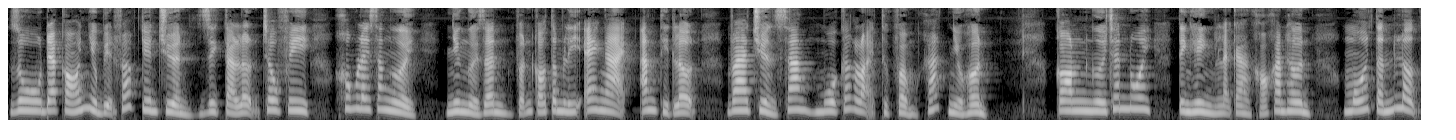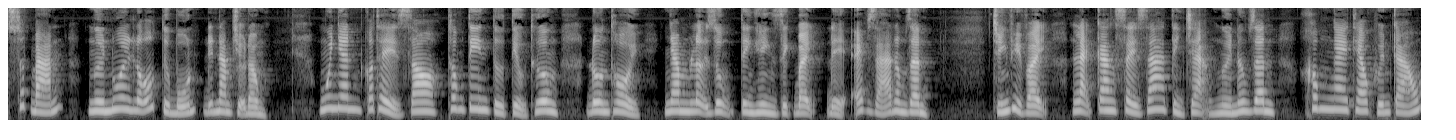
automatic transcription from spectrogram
Dù đã có nhiều biện pháp tuyên truyền dịch tả lợn châu Phi không lây sang người, nhưng người dân vẫn có tâm lý e ngại ăn thịt lợn và chuyển sang mua các loại thực phẩm khác nhiều hơn. Còn người chăn nuôi, tình hình lại càng khó khăn hơn. Mỗi tấn lợn xuất bán, người nuôi lỗ từ 4 đến 5 triệu đồng. Nguyên nhân có thể do thông tin từ tiểu thương, đồn thổi nhằm lợi dụng tình hình dịch bệnh để ép giá nông dân. Chính vì vậy, lại càng xảy ra tình trạng người nông dân không nghe theo khuyến cáo,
